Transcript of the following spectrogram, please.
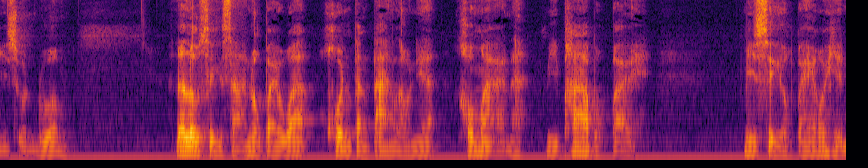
มีส่วนร่วม แล้วเราสื่อสารออกไปว่าคนต่างๆ เหล่านี้เขามานะมีภาพออกไป มีสื่อออกไปให้เขาเห็น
